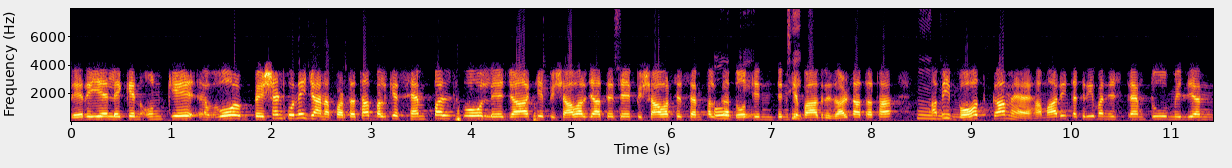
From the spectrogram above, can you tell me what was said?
دے رہی ہے لیکن ان کے وہ پیشنٹ کو نہیں جانا پڑتا تھا بلکہ سیمپل کو لے جا کے پشاور جاتے تھے پشاور سے سیمپل کا دو تین دن کے بعد ریزلٹ آتا تھا۔ ابھی بہت کم ہے ہماری تقریباً اس time two million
